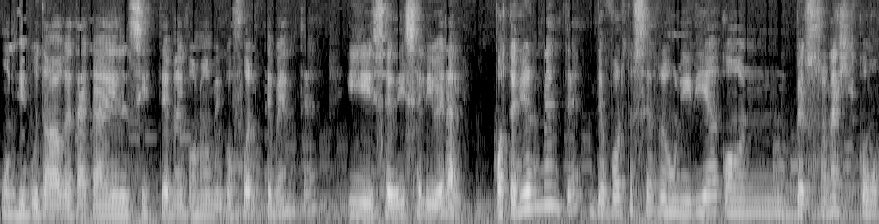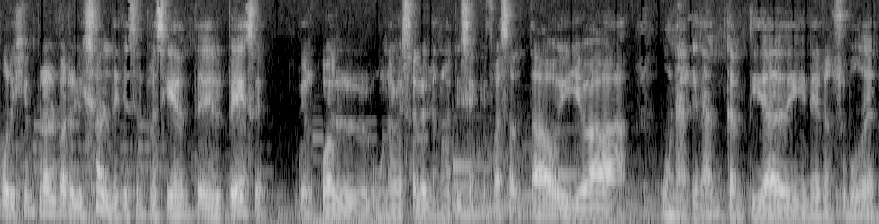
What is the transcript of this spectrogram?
un diputado que ataca el sistema económico fuertemente y se dice liberal. Posteriormente, Desbordes se reuniría con personajes como por ejemplo Álvaro Elizalde, que es el presidente del PS, el cual una vez salió en las noticias que fue asaltado y llevaba una gran cantidad de dinero en su poder,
